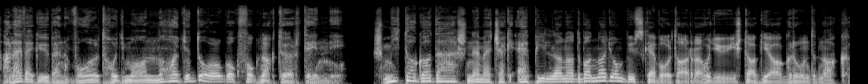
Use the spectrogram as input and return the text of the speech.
A levegőben volt, hogy ma nagy dolgok fognak történni. S mi tagadás Nemecsek e pillanatban nagyon büszke volt arra, hogy ő is tagja a grundnak,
